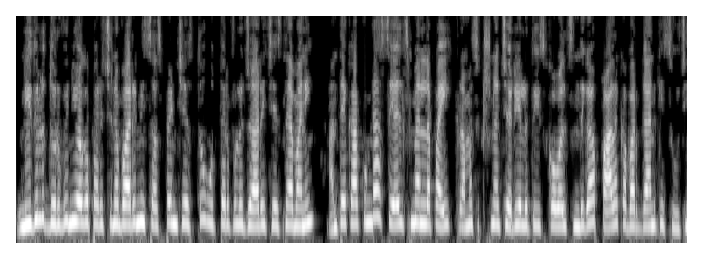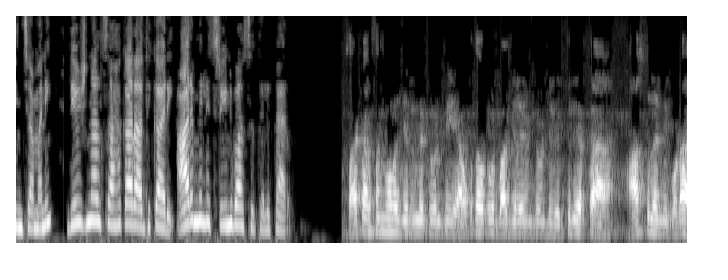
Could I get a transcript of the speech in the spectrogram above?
నిధులు దుర్వినియోగపరిచిన వారిని సస్పెండ్ చేస్తూ ఉత్తర్వులు జారీ చేశామని అంతేకాకుండా సేల్స్ మెన్లపై క్రమశిక్షణ చర్యలు తీసుకోవాల్సిందిగా పాలక వర్గానికి సూచించామని డివిజనల్ సహకార అధికారి ఆర్మిలి శ్రీనివాస్ తెలిపారు. సహకార సంఘంలో జరిగినటువంటి అవకతవకల బాధ్యులైనటువంటి వ్యక్తుల యొక్క ఆస్తులన్నీ కూడా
